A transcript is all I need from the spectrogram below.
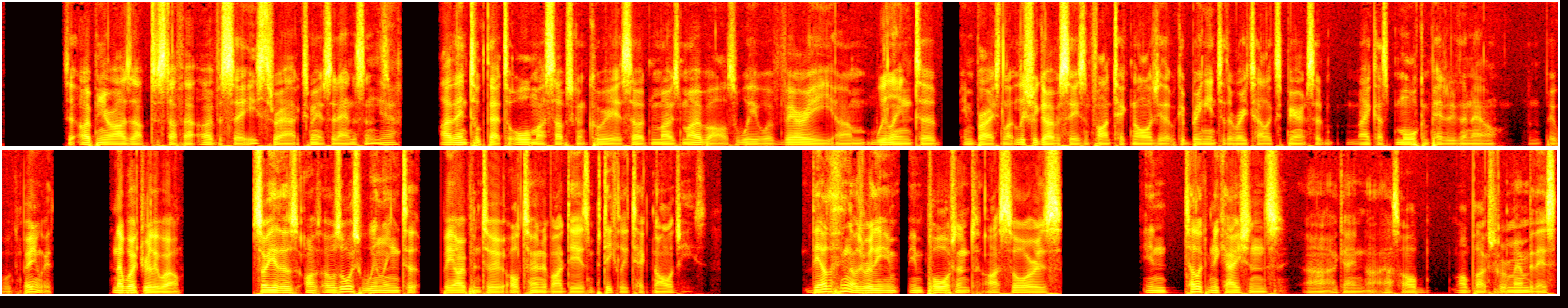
to open your eyes up to stuff out overseas through our experience at Anderson's. Yeah. I then took that to all my subsequent careers. So at Mo's Mobiles, we were very um, willing to embrace, like literally go overseas and find technology that we could bring into the retail experience that make us more competitive than our than people we're competing with, and that worked really well. So yeah, was, I was always willing to be open to alternative ideas and particularly technologies. The other thing that was really important I saw is in telecommunications. Uh, again, us old old blokes will remember this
